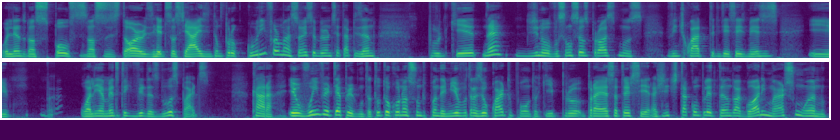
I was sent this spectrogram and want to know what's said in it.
olhando nossos posts, nossos stories, redes sociais. Então procure informações sobre onde você está pisando. Porque, né, de novo, são seus próximos 24, 36 meses e o alinhamento tem que vir das duas partes. Cara, eu vou inverter a pergunta. Tu tocou no assunto pandemia, eu vou trazer o quarto ponto aqui para essa terceira. A gente está completando agora em março um ano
